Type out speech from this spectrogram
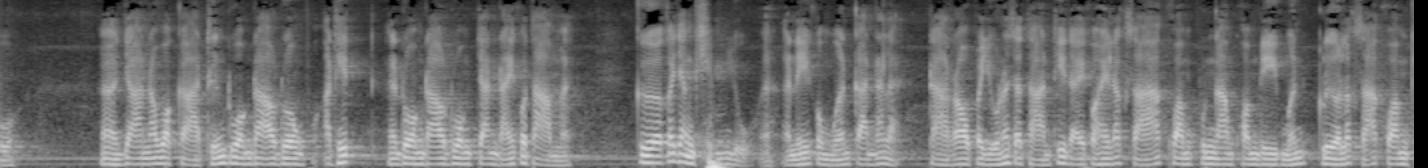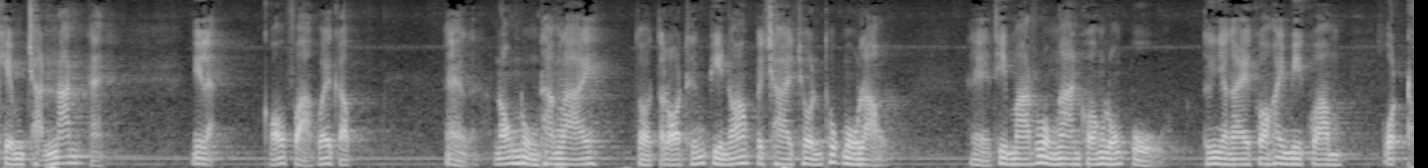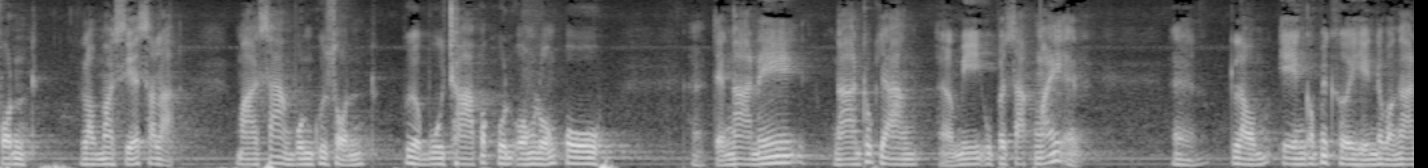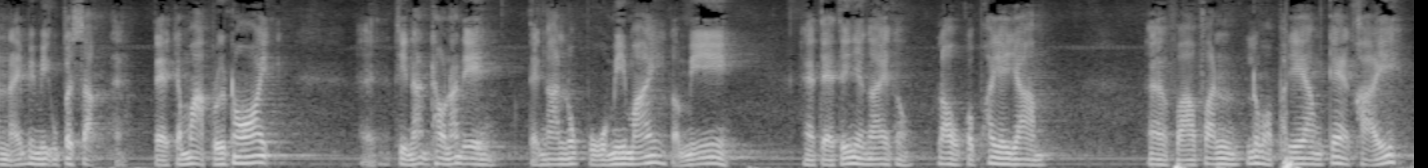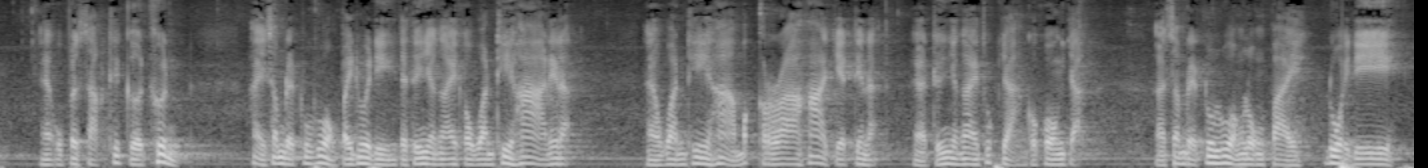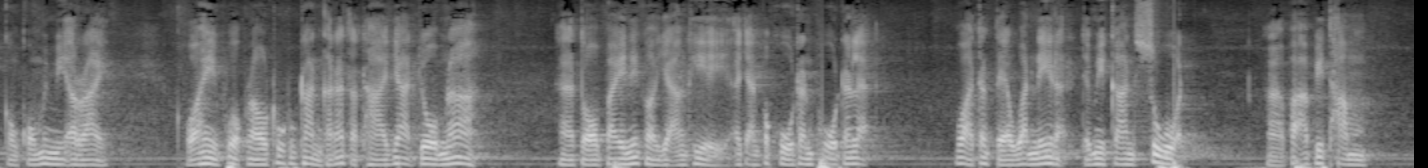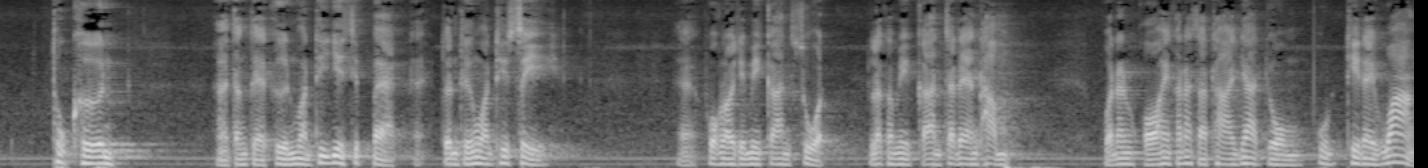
ยานอวกาศถึงดวงดาวดวงอาทิตย์ดวงดาวดวงจันทร์ไหนก็ตามเกลือก็ยังเค็มอยู่ อันนี้ก็เหมือนกันนั่นแหละถ้าเราไปอยู่นสถานที่ใดก็ให้รักษาความคุณงามความดี เหมือนเกลือรักษาความเค็มฉันนั้นนี่แหละขอฝากไว้กับ น้องหนุ่งทางหลาย ต่อตลอดถึงพี่น้องประชาชนทุกหมู่เหล่าที่มาร่วมงานของหลวงปู่ ถึงยังไงก็ให้มีความอดทน เรามาเสียสละ มาสร้างบุญกุศล เพื่อบูชาพระคุณองค์หลวงปู่แต่งานนี้งานทุกอย่างมีอุปสรรคไหมเราเองก็ไม่เคยเห็นว่างานไหนไม่มีอุปสรรคแต่จะมากหรือน้อย ที่นั้นเท่านั้นเอง แต่งานหลวงปู่มีไหมก็มี แต่ถึงยังไงก็เราก็พยายามฝ่าฟันหรือว่าพยายามแก้ไข อุปสรรคที่เกิดขึ้น ให้สำเร็จรุ่ร่วงไปด้วยดี แต่ถึงยังไงก็วันที่ห้านี่แหละวันที่ห้ามกราห้าเจ็ดนี่แหละถึงยังไงทุกอย่างก็คงจะสำเร็จรุ่ร่วงลงไปด้วยดีคงคงไม่มีอะไร ขอให้พวกเราทุกทุกท่านคณะสัตยาญาติโยมนะ ต่อไปนี่ก็อย่างที่อาจารย์พระครูท่านพูดนั่นแหละ ว่าตั้งแต่วันนี้แหละจะมีการสวดพระอภิธรรมทุกคืน ตั้งแต่คืนวันที่ยี่สิบแปดจนถึงวันที่สี่พวกเราจะมีการสวดแล้วก็มีการแสดงธรรมวันนั้นขอให้คณะสัตยาญาติโยมผู้ที่ได้ว่าง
